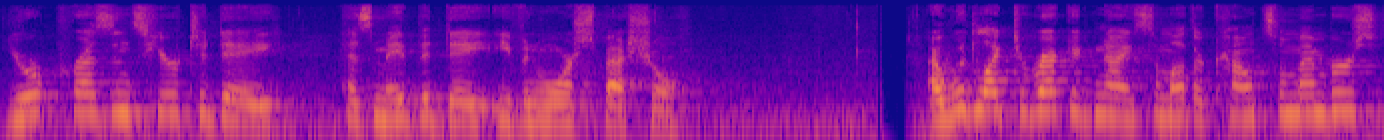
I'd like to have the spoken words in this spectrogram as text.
your presence here today has made the day even more special. I would like to recognize some other council members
